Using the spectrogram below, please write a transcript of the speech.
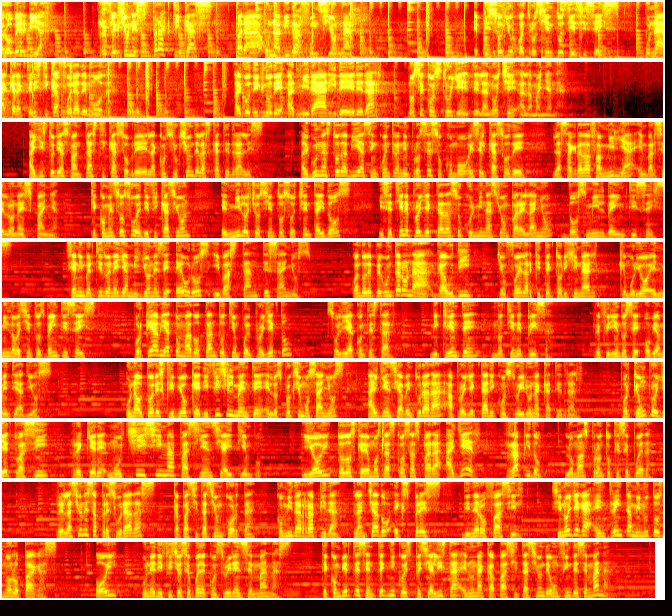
Proverbia. Reflexiones prácticas para una vida funcional. Episodio 416. Una característica fuera de moda. Algo digno de admirar y de heredar no se construye de la noche a la mañana. Hay historias fantásticas sobre la construcción de las catedrales. Algunas todavía se encuentran en proceso, como es el caso de la Sagrada Familia en Barcelona, España, que comenzó su edificación en 1882 y se tiene proyectada su culminación para el año 2026. Se han invertido en ella millones de euros y bastantes años. Cuando le preguntaron a Gaudí, quien fue el arquitecto original que murió en 1926, por qué había tomado tanto tiempo el proyecto, solía contestar, mi cliente no tiene prisa refiriéndose obviamente a Dios. Un autor escribió que difícilmente en los próximos años alguien se aventurará a proyectar y construir una catedral, porque un proyecto así requiere muchísima paciencia y tiempo. Y hoy todos queremos las cosas para ayer, rápido, lo más pronto que se pueda. Relaciones apresuradas, capacitación corta, comida rápida, planchado express, dinero fácil, si no llega en 30 minutos no lo pagas. Hoy un edificio se puede construir en semanas. Te conviertes en técnico especialista en una capacitación de un fin de semana.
